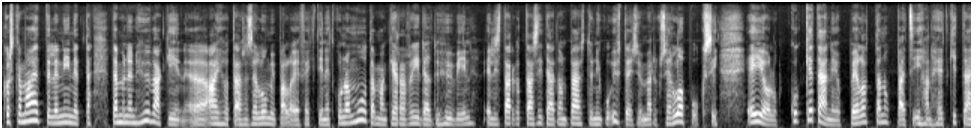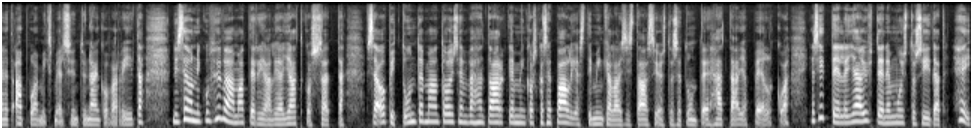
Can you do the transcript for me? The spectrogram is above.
koska mä ajattelen niin, että tämmöinen hyväkin aiheuttaa sen lumipalloefektin, että kun on muutaman kerran riidelty hyvin, eli se tarkoittaa sitä, että on päästy niin kuin yhteisymmärrykseen lopuksi. Ei ollut, ketään ei ole pelottanut, paitsi ihan hetkittäin, että apua, miksi meillä syntyy näin kova riita, niin se on niin kuin hyvää materiaalia jatkossa, että sä opit tuntemaan toisen vähän tarkemmin, koska se paljasti, minkä minkälaisista asioista se tuntee hätää ja pelkoa. Ja sitten teille jää yhteinen muisto siitä, että hei,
